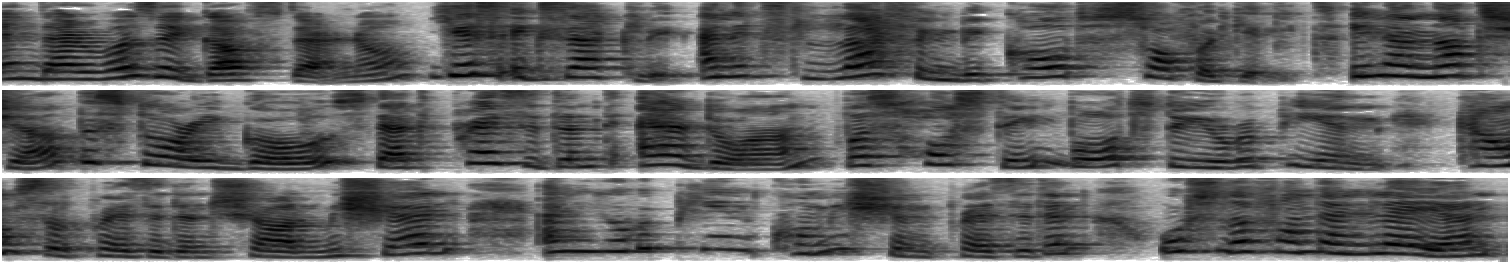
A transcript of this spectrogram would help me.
and there was a gaffe there, no? Yes, exactly. And it's laughingly called Sofagate. In a nutshell, the story goes that President Erdogan was hosting both the European Council President Charles Michel and European Commission President Ursula von der Leyen,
